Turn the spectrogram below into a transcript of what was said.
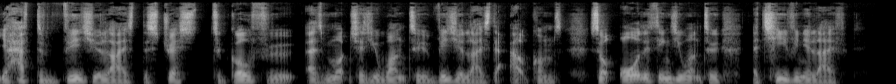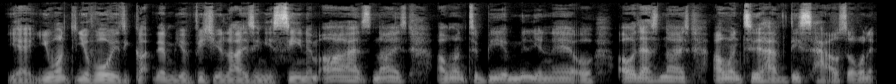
You have to visualize the stress to go through as much as you want to visualize the outcomes. So all the things you want to achieve in your life, yeah, you want you've always got them, you're visualizing, you're seeing them. Oh, that's nice. I want to be a millionaire, or oh, that's nice. I want to have this house. I want it.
